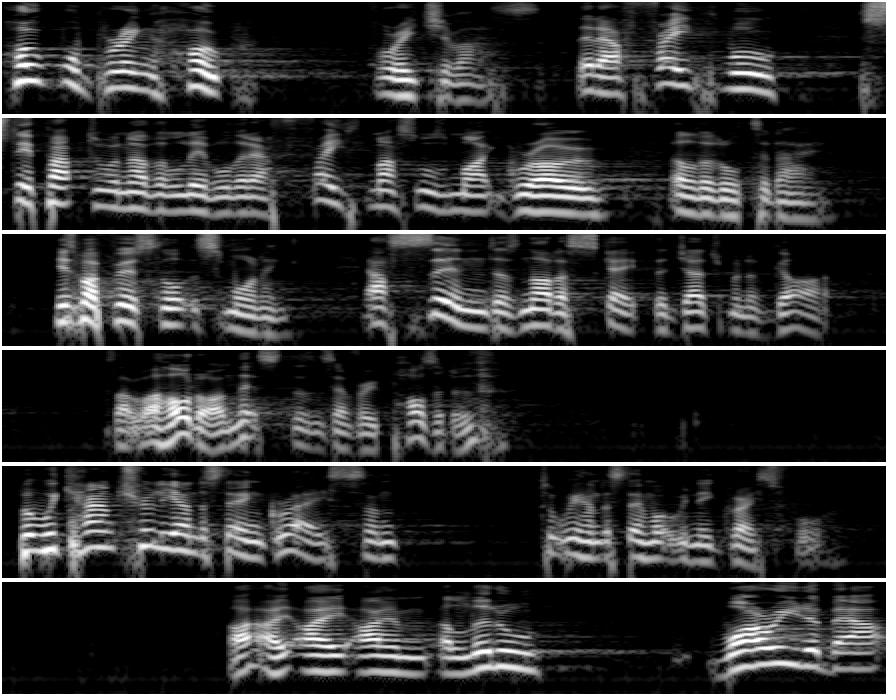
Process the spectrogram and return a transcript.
hope will bring hope for each of us, that our faith will step up to another level, that our faith muscles might grow a little today. Here's my first thought this morning our sin does not escape the judgment of God. It's like, well, hold on, that doesn't sound very positive. But we can't truly understand grace till we understand what we need grace for. I, I, I am a little worried about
